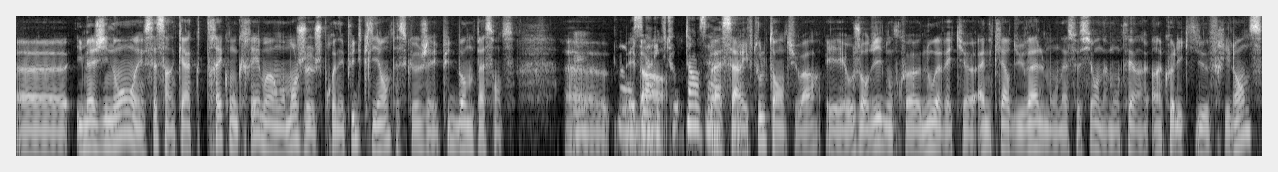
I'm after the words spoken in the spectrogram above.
Euh, imaginons, et ça c'est un cas très concret, moi à un moment je, je prenais plus de clients parce que j'avais plus de bande passante. Euh, ça ben, arrive tout le temps, ça. Bah, ça arrive tout le temps, tu vois. Et aujourd'hui, donc euh, nous avec Anne-Claire Duval, mon associé, on a monté un, collectif de freelance.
